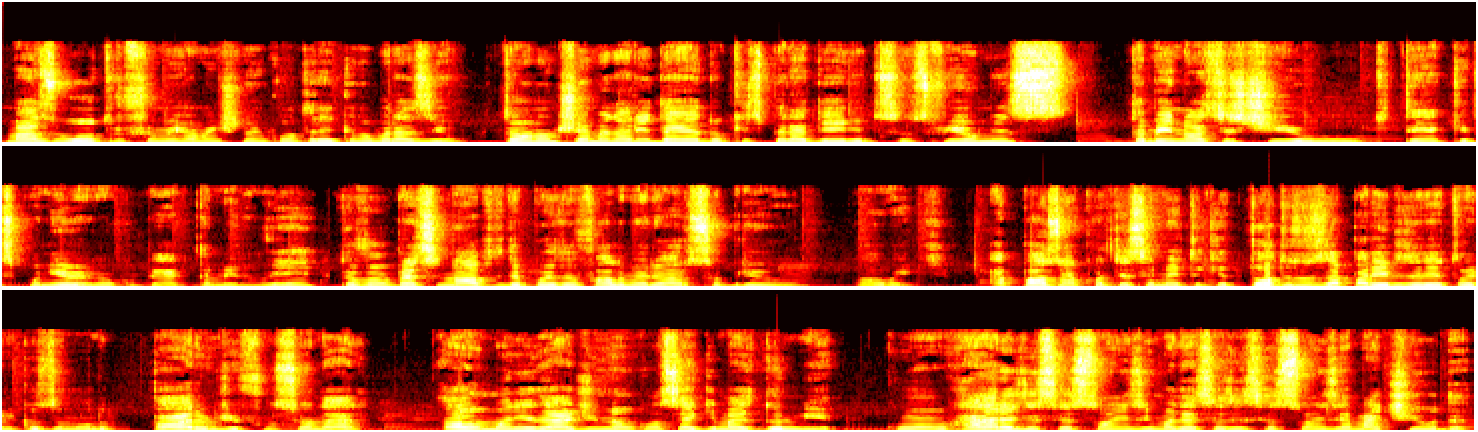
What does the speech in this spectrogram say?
mas o outro filme realmente não encontrei aqui no Brasil. Então eu não tinha a menor ideia do que esperar dele dos seus filmes. Também não assisti o, que tem aqui disponível, o Copenhagen também não vi. Então vamos para a sinopse e depois eu falo melhor sobre o Awake. Após um acontecimento em que todos os aparelhos eletrônicos do mundo param de funcionar, a humanidade não consegue mais dormir, com raras exceções, e uma dessas exceções é Matilda,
